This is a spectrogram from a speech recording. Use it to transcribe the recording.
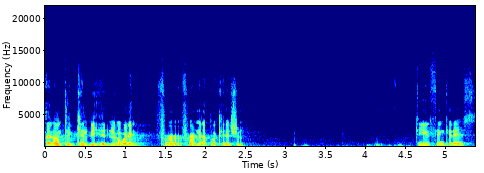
I don't think can be hidden away for, for an application. Do you think it is?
